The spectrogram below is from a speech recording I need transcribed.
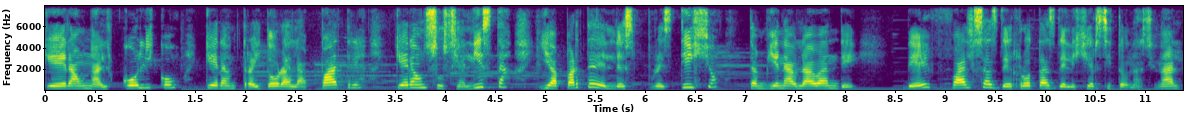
que era un alcohólico, que era un traidor a la patria, que era un socialista y aparte del desprestigio, también hablaban de, de falsas derrotas del ejército nacional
